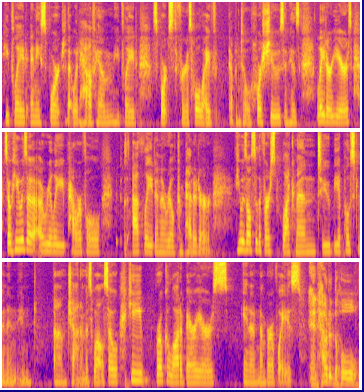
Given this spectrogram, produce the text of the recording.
He played any sport that would have him. He played sports for his whole life up until horseshoes in his later years. So he was a, a really powerful athlete and a real competitor he was also the first black man to be a postman in, in um, Chatham as well. So he broke a lot of barriers in a number of ways. And how did the whole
